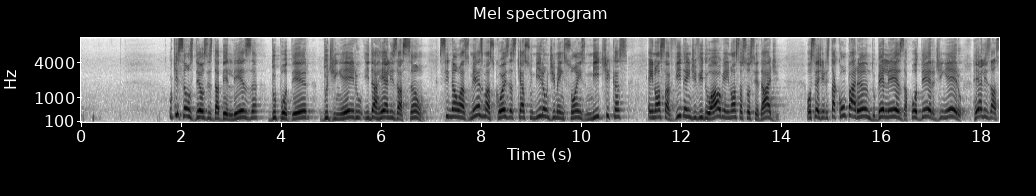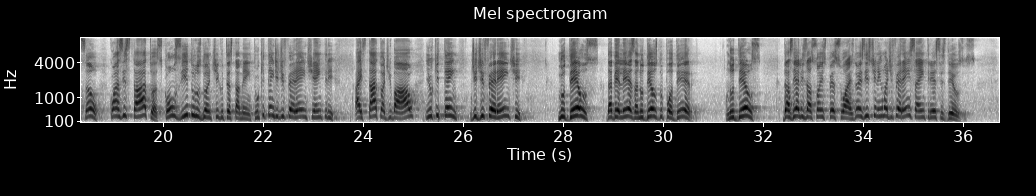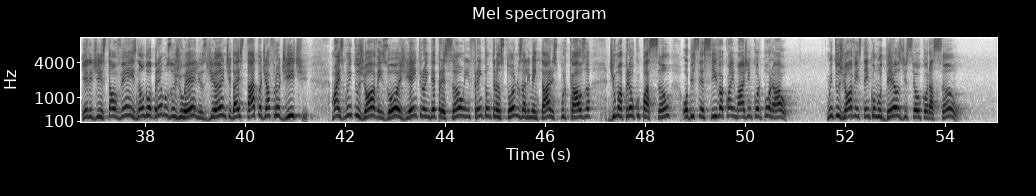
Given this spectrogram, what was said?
O que são os deuses da beleza, do poder, do dinheiro e da realização, senão as mesmas coisas que assumiram dimensões míticas em nossa vida individual e em nossa sociedade? Ou seja, ele está comparando beleza, poder, dinheiro, realização com as estátuas, com os ídolos do Antigo Testamento. O que tem de diferente entre a estátua de Baal e o que tem de diferente no Deus da beleza, no Deus do poder, no Deus das realizações pessoais. Não existe nenhuma diferença entre esses deuses. E ele diz: talvez não dobremos os joelhos diante da estátua de Afrodite, mas muitos jovens hoje entram em depressão e enfrentam transtornos alimentares por causa de uma preocupação obsessiva com a imagem corporal. Muitos jovens têm como Deus de seu coração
